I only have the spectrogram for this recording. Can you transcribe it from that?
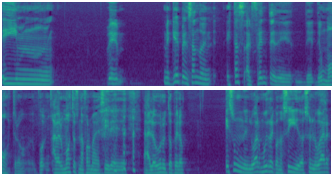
Y mm, eh, me quedé pensando en, estás al frente de, un monstruo, a ver, un monstruo es una forma de decir eh, a lo bruto, pero es un lugar muy reconocido, es un lugar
